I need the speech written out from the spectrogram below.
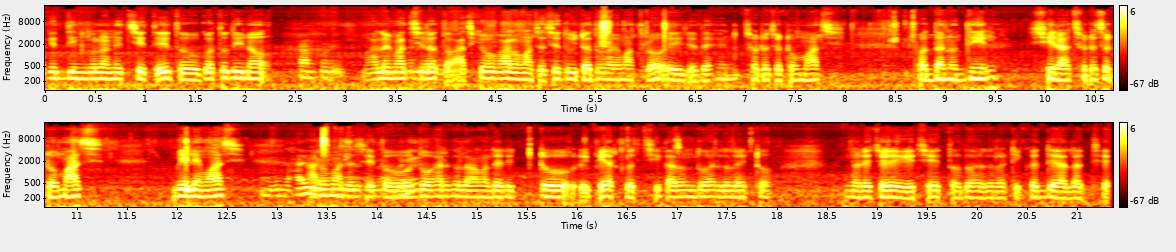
আগের দিনগুলো চেতে তো গত দিনও টান করে। ভালোই মাছ ছিল তো আজকেও ভালো মাছ আছে দুইটা দুয়ারে মাত্র। এই যে দেখেন ছোট ছোট মাছ পদ্মা নদীর সেরা ছোট ছোট মাছ বেলে মাছ আরও মাছ আছে তো দোহারগুলো আমাদের একটু রিপেয়ার করছি কারণ দোহারগুলো একটু নড়ে চড়ে গেছে তো দোহারগুলো ঠিক করে দেওয়া লাগছে।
